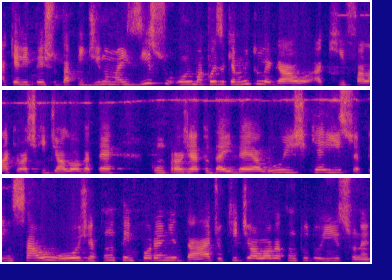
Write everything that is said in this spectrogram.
aquele texto está pedindo, mas isso é uma coisa que é muito legal aqui falar, que eu acho que dialoga até com o projeto da Ideia Luz, que é isso, é pensar o hoje, a contemporaneidade, o que dialoga com tudo isso, né?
